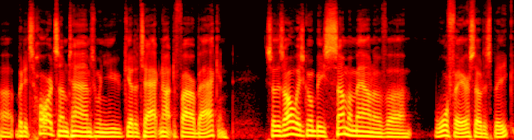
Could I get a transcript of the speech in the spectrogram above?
Uh, but it's hard sometimes when you get attacked not to fire back. And so there's always going to be some amount of uh, warfare, so to speak,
